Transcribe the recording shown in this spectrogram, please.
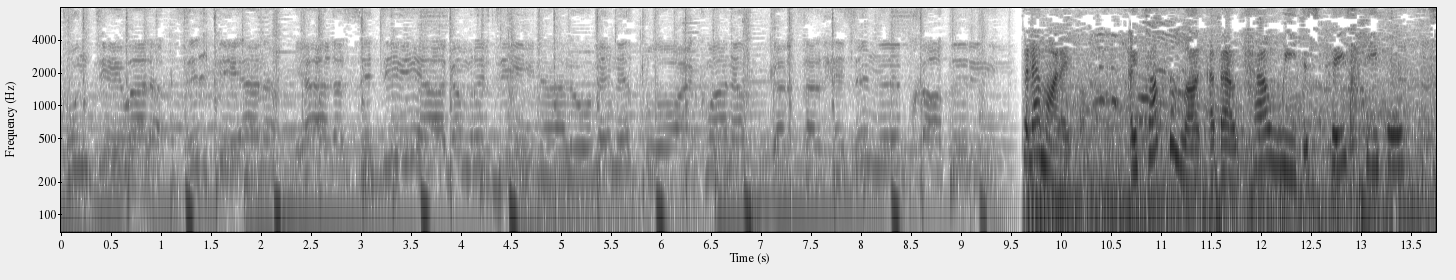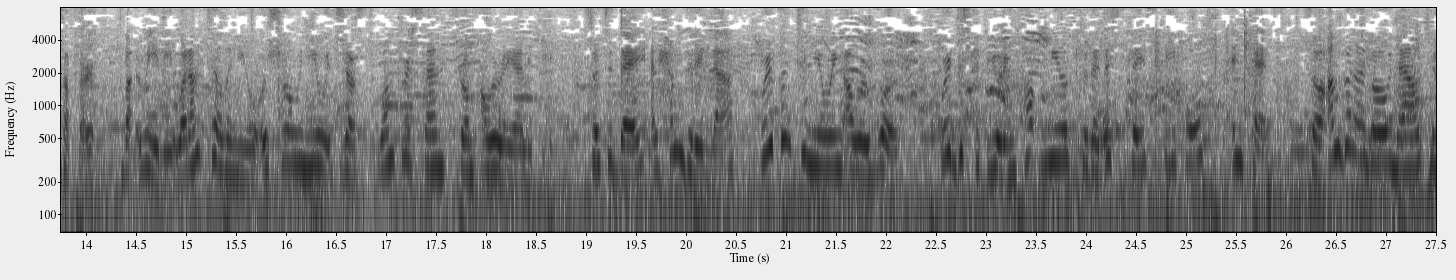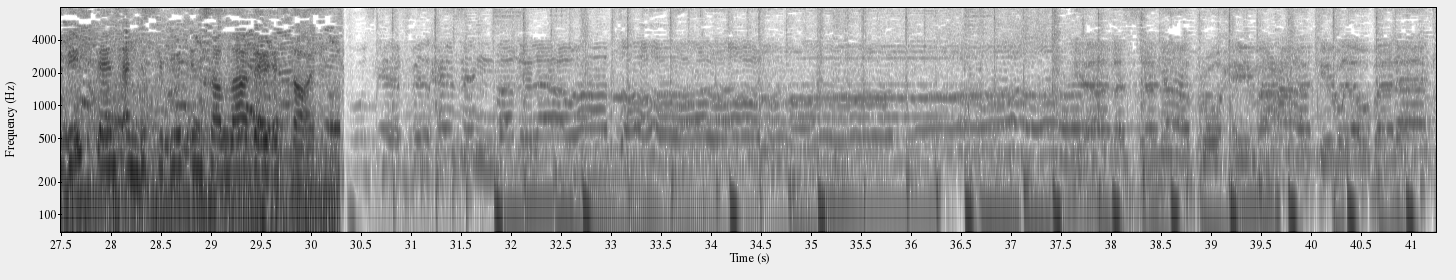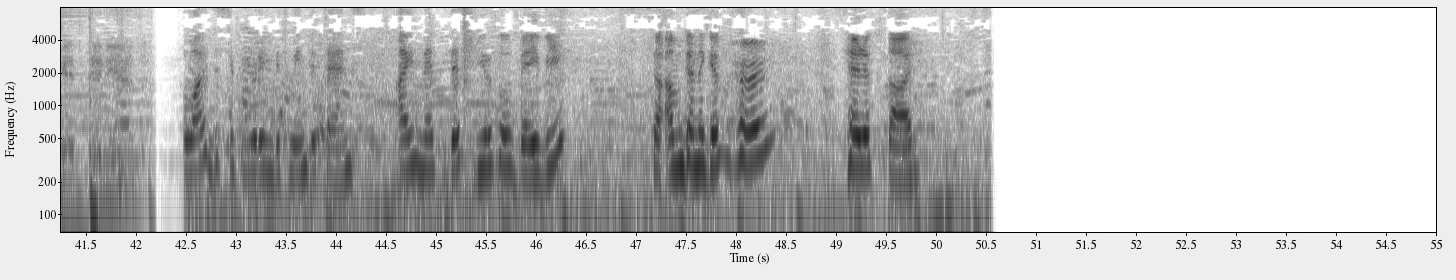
كنتي ولا زلتي أنا يا غزتي يا قمرتي نالوا من ضلوعك وأنا كرث الحزن اللي بخاطري Assalamu alaikum. I talked a lot about how we displaced people suffer, but really what I'm telling you or showing you is just 1% from our reality. So today, Alhamdulillah, we're continuing our work. We're distributing hot meals to the displaced people in tents. So I'm gonna go now to these tents and distribute inshallah their iftar. While distributing between the tents, I met this beautiful baby. So I'm gonna give her her iftar.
